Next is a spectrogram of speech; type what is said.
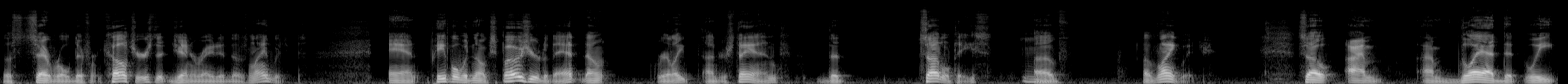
those several different cultures that generated those languages. And people with no exposure to that don't really understand the subtleties of of language. So I'm I'm glad that we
